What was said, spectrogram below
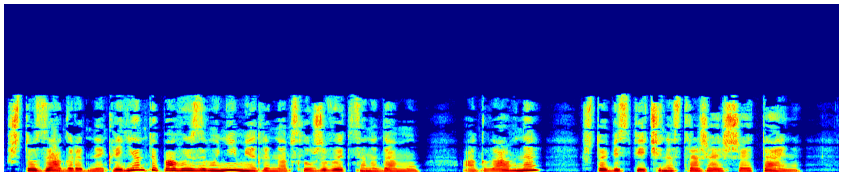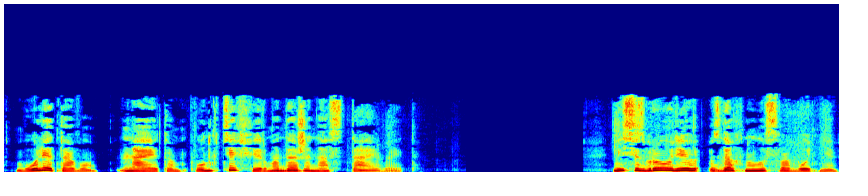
что загородные клиенты по вызову немедленно обслуживаются на дому, а главное, что обеспечена строжайшая тайна. Более того, на этом пункте фирма даже настаивает. Миссис Броуди вздохнула свободнее.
